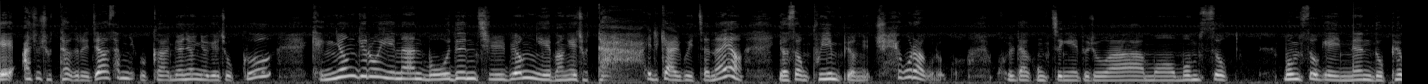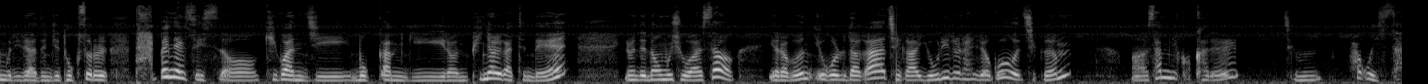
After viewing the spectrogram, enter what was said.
에 아주 좋다 그러죠. 삼립국화 면역력에 좋고 갱년기로 인한 모든 질병 예방에 좋다 이렇게 알고 있잖아요. 여성 부인병에 최고라고 그러고 골다공증에도 좋아. 뭐 몸속 몸속에 있는 노폐물이라든지 독소를 다 빼낼 수 있어. 기관지, 목감기 이런 빈혈 같은데 이런데 너무 좋아서 여러분 이걸로다가 제가 요리를 하려고 지금 어, 삼립국화를 지금 하고 있어요.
